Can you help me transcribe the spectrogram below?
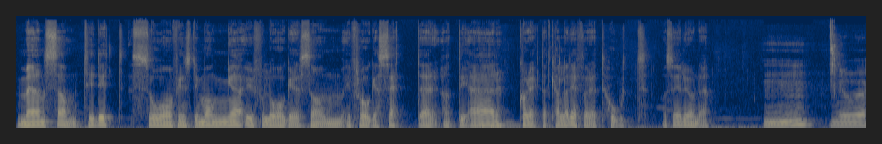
Men samtidigt så finns det många ufologer som ifrågasätter att det är korrekt att kalla det för ett hot. Vad säger du om det? Mm. Jo,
